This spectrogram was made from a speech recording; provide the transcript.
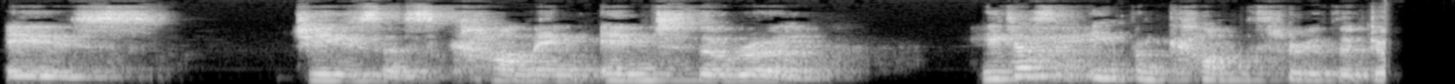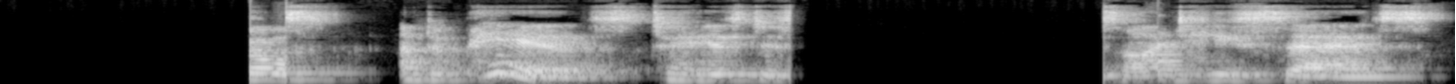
is Jesus coming into the room. He doesn't even come through the doors and appears to his disciples. And he says,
